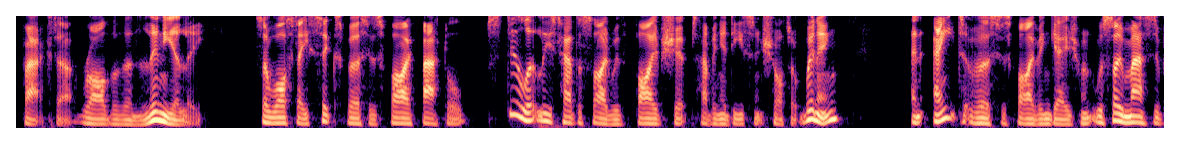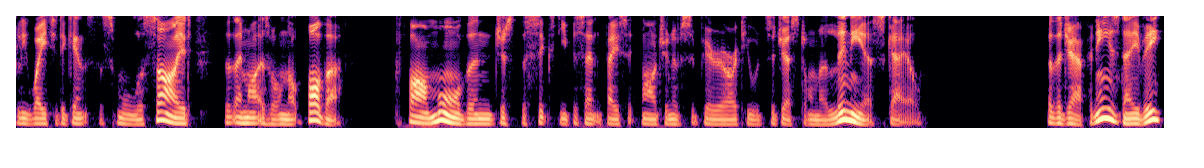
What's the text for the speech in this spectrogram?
factor rather than linearly. So, whilst a 6 versus 5 battle still at least had to side with 5 ships having a decent shot at winning, an 8 versus 5 engagement was so massively weighted against the smaller side that they might as well not bother, far more than just the 60% basic margin of superiority would suggest on a linear scale. For the Japanese Navy,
